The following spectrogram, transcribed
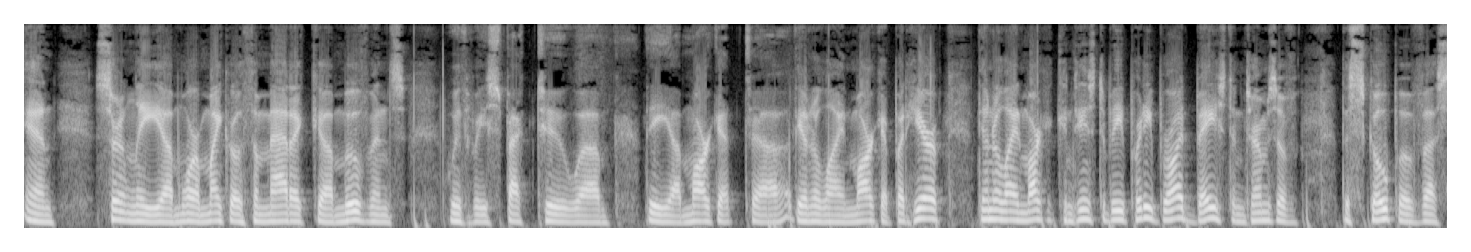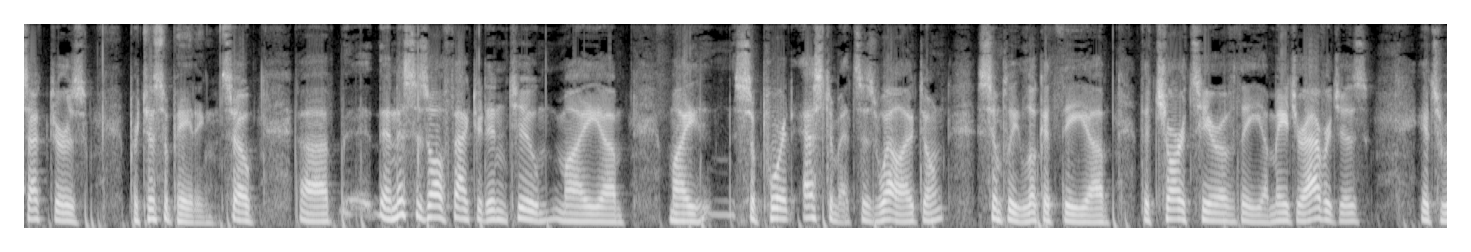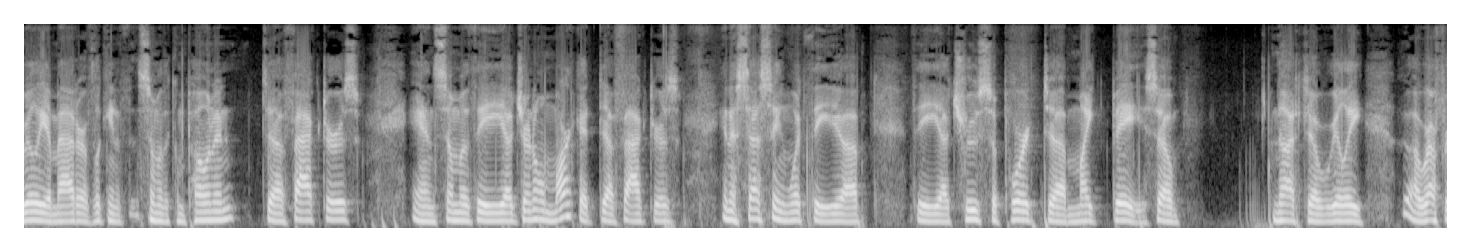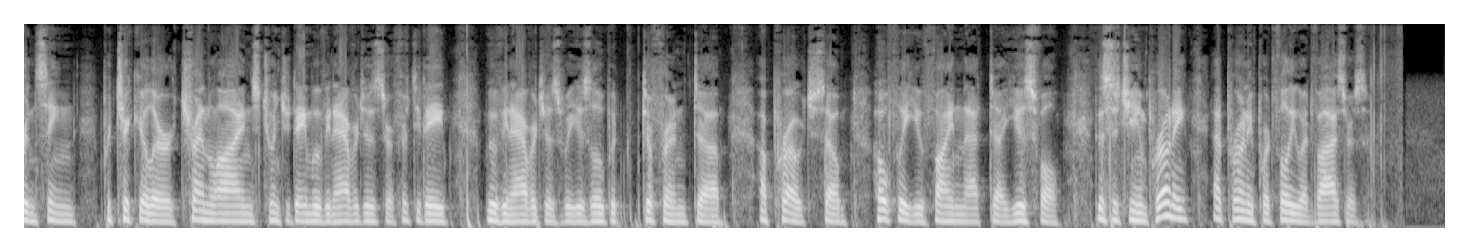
and certainly uh, more micro thematic uh, movements with respect to uh, the uh, market, uh, the underlying market. But here, the underlying market continues to be pretty broad based in terms of the scope of uh, sectors participating. So and this is all factored into my uh, my support estimates as well. I don't simply look at the uh, the charts here of the uh, major averages. It's really a matter of looking at some of the component uh, factors and some of the uh, general market uh, factors in assessing what the uh, the uh, true support uh, might be. So not uh, really uh, referencing particular trend lines, 200 day moving averages or 50 day moving averages. We use a little bit different uh, approach. So hopefully you find that uh, useful. This is Gene Peroni at Peroni Portfolio Advisors.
